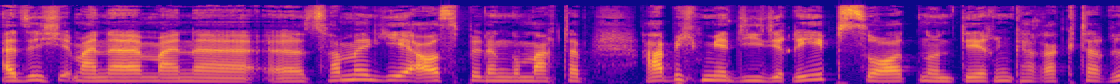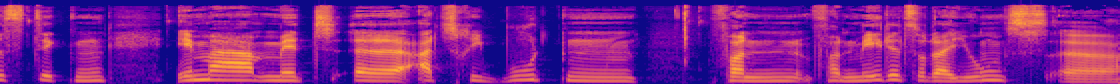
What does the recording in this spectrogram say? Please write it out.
als ich meine meine äh, Sommelier-Ausbildung gemacht habe, habe ich mir die Rebsorten und deren Charakteristiken immer mit äh, Attributen von von Mädels oder Jungs äh,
